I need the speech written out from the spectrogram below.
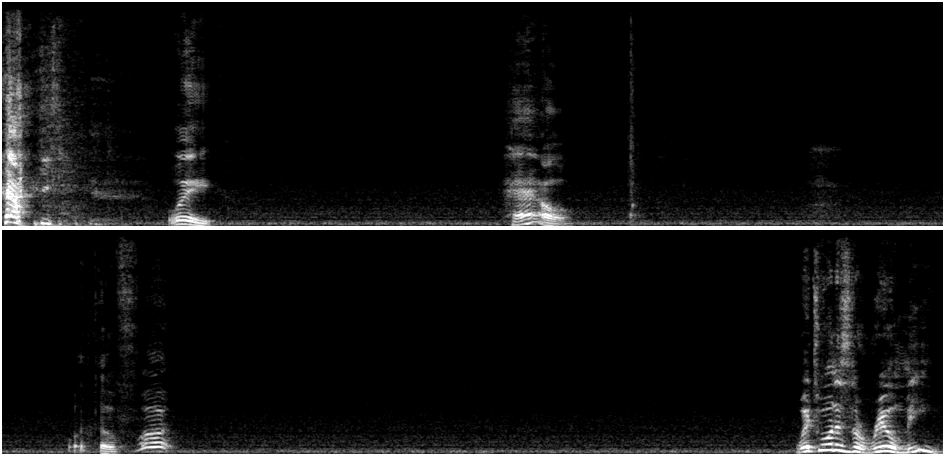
Wait. How? What the fuck? Which one is the real me?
